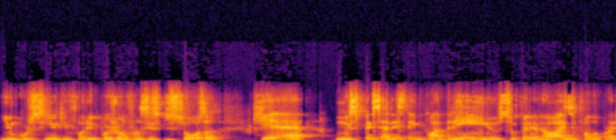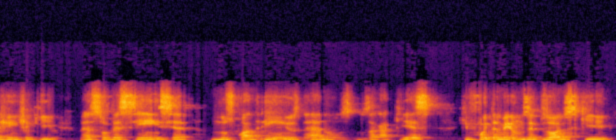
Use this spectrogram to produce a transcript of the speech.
em um cursinho aqui em Floripa, o João Francisco de Souza, que é um especialista em quadrinhos, super-heróis, e falou para a gente aqui né, sobre a ciência nos quadrinhos, né, nos, nos HQs, que foi também um dos episódios que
